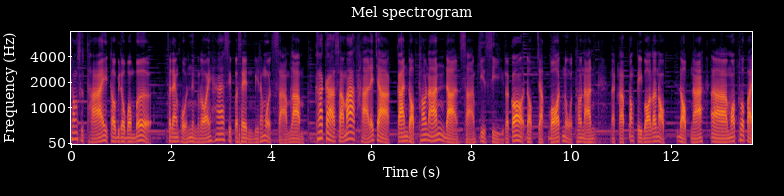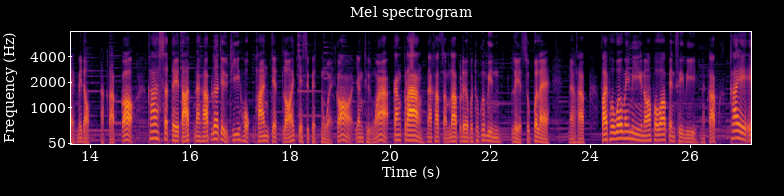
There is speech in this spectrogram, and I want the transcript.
ช่องสุดท้าย Torpedo Bomber แสดงผล 150%มีทั้งหมด 3 ลำ ค่ากะสามารถหาได้จากการดรอปเท่านั้น ด่าน3ขีด4แล้วก็ดรอปจากบอสโหนดเท่านั้นนะครับ ต้องตีบอสแล้วดรอปดรอปนะอ่าม็อบทั่วไปไม่ดรอปนะครับ ก็ค่าสเตตัสนะครับเลือดจะอยู่ที่ 6,771 หน่วย ก็ยังถือว่ากลางๆนะครับสำหรับเรือบรรทุกเครื่องบินเลดซูเปอร์แลนะครับไฟพาวเวอร์ไม่มีเนาะเพราะว่าเป็น CV นะครับค่า AA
